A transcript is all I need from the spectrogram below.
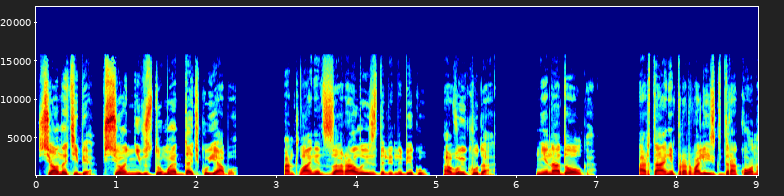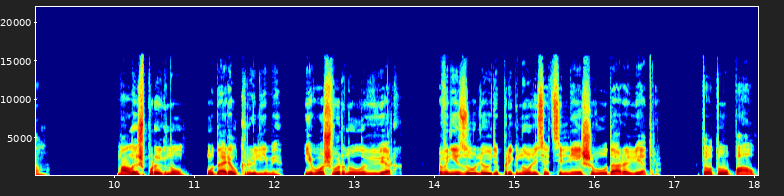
Все на тебе! Все, не вздумай отдать Куябу!» Антланец заорал издали на бегу. «А вы куда?» «Ненадолго!» Артане прорвались к драконам. Малыш прыгнул, ударил крыльями. Его швырнуло вверх. Внизу люди пригнулись от сильнейшего удара ветра. Кто-то упал,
